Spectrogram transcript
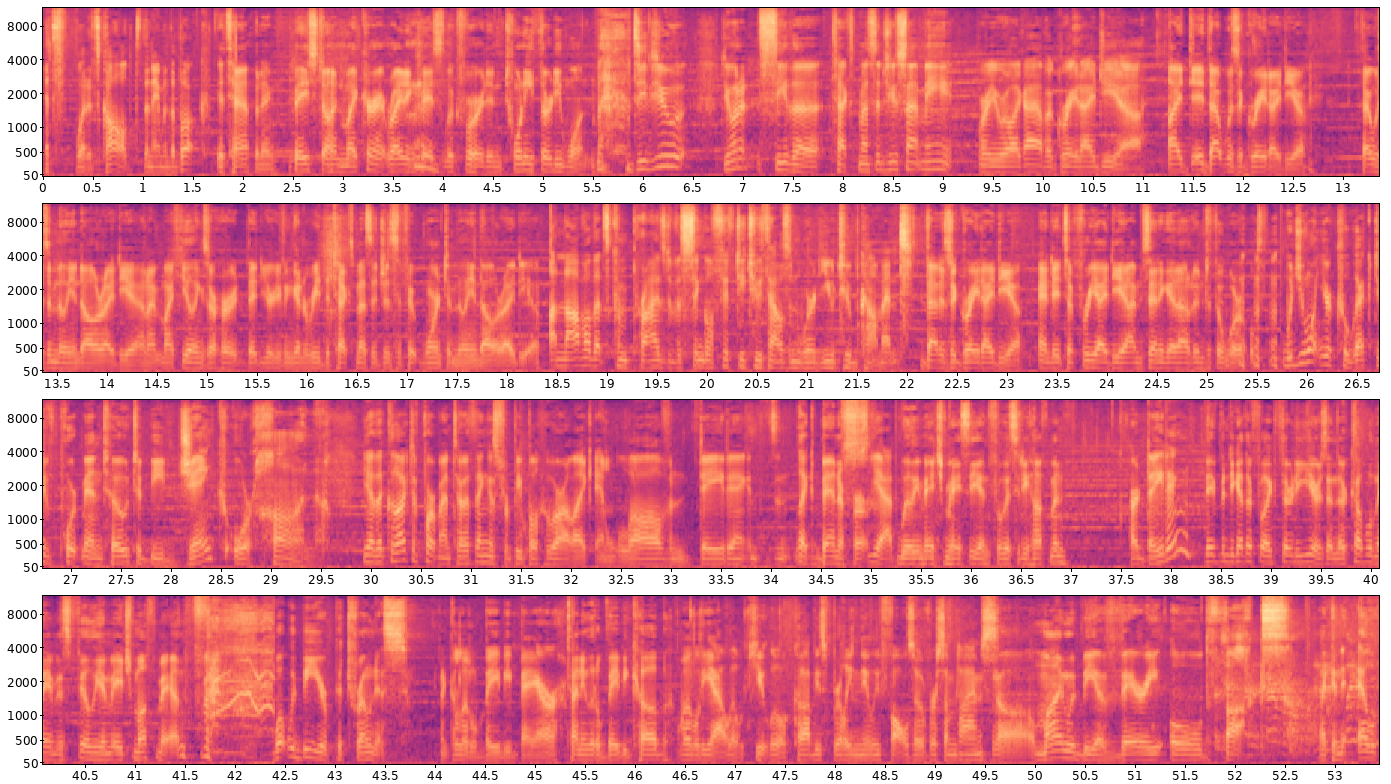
It's what it's called. It's the name of the book. It's happening. Based on my current writing pace, look for it in 2031. Did you? Do you want to see the text message you sent me where you were like, "I have a great idea." I did. That was a great idea. That was a million dollar idea, and I, my feelings are hurt that you're even going to read the text messages if it weren't a million dollar idea. A novel that's comprised of a single 52,000 word YouTube comment. That is a great idea, and it's a free idea. I'm sending it out into the world. Would you want your collective portmanteau to be Jank or Han? Yeah, the collective portmanteau thing is for people who are like in love and dating. It's- Like Bennifer. Yeah. William H. Macy and Felicity Huffman. Are dating? They've been together for like 30 years, and their couple name is Philium H. Muffman. what would be your Patronus? Like a little baby bear. Tiny little baby cub. Little, yeah, little cute little cub. He's really new. He falls over sometimes. Oh, mine would be a very old fox. Like an elk.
